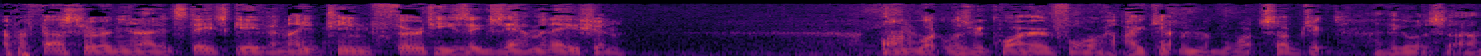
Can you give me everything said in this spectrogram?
a professor in the United States gave a 1930s examination on what was required for, I can't remember what subject, I think it was uh,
